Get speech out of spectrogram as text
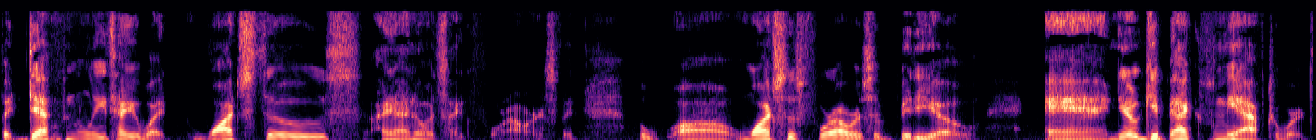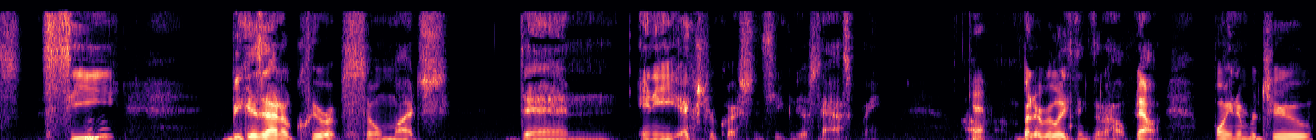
But definitely, tell you what, watch those. I, I know it's like four hours, but, but uh, watch those four hours of video and you know get back to me afterwards see mm-hmm. because that'll clear up so much than any extra questions you can just ask me okay. Uh, but i really think that'll help now point number two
